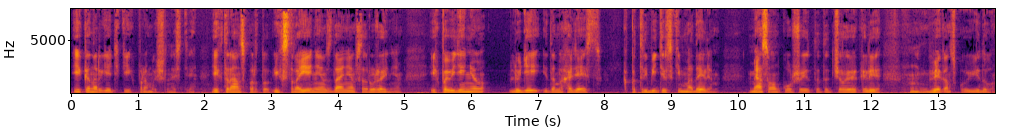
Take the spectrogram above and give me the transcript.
и к энергетике, и к промышленности, и к транспорту, и к строениям, зданиям, сооружениям, и к поведению людей и домохозяйств к потребительским моделям. Мясо он кушает, этот человек, или м, веганскую еду.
